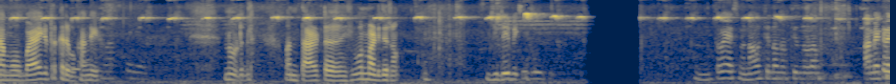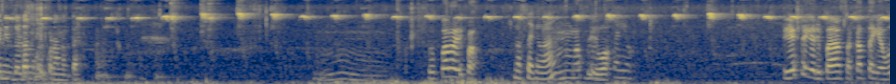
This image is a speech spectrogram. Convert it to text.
ನಮ್ಮ ಬಾಯಾಗಿಟ್ರೆ ಕರಿಬೇಕು ಹಂಗೆ. ನೋಡಿದ್ಲ. ಒಂದು ತಾಟ್ ಇವನ್ ಮಾಡಿದಿರಿ ನಾವು. ಜಿಲೇಬಿ. ತೋಯಸ್ಮಿ ನಾವು ತಿನ್ನೋಣ ತಿಂದು ನೋಡೋಣ ಆಮೇಲೆ ಕಡೆ ನಿಮ್ಮ ದೊಡ್ಡ ಮಗಳು ಕೊಡೋಣಂತ ಸೂಪರ್ ಆಗಿಪ್ಪ ಮಸ್ತ್ ಆಗ್ಯಾವ? ಹ್ಞೂ ಮಸ್ತ್ ಇವ. ಟೇಸ್ಟ್ ಆಗ್ಯಾವ್ರಿಪ್ಪ ಸಖತ್ ಆಗ್ಯಾವ.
